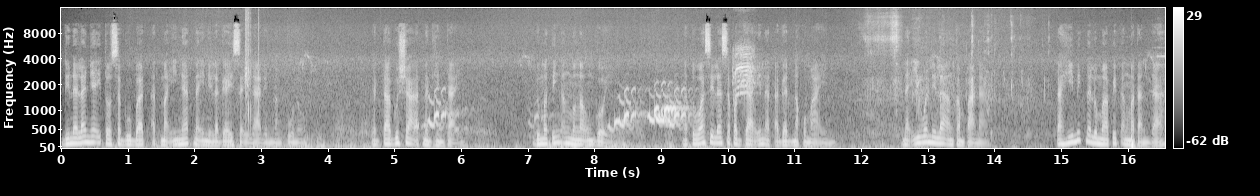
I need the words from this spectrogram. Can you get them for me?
Dinala niya ito sa gubat at maingat na inilagay sa ilalim ng puno. Nagtago siya at naghintay. Dumating ang mga unggoy. Natuwa sila sa pagkain at agad na kumain. Naiwan nila ang kampana. Tahimik na lumapit ang matanda,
